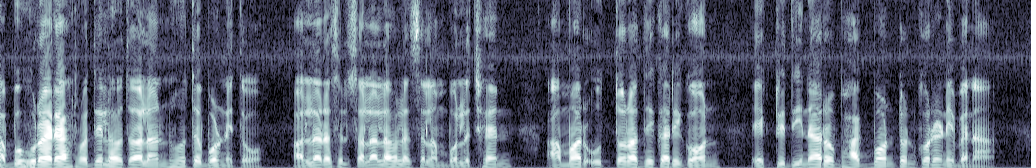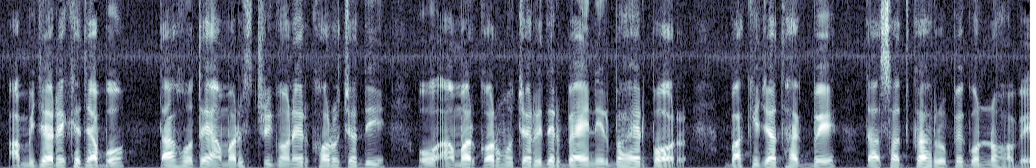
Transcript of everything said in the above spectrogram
আবু হুরাইরা হ্রদিল্লাহ তাল্লাহ্ন হতে বর্ণিত। আল্লাহ রসুল সাল্লাহ সাল্লাম বলেছেন, আমার উত্তরাধিকারীগণ একটি দিনারও ভাগ বন্টন করে নেবে না। আমি যা রেখে যাব, তা হতে আমার স্ত্রীগণের খরচাদি ও আমার কর্মচারীদের ব্যয় নির্বাহের পর বাকি যা থাকবে তা সৎকাহ রূপে গণ্য হবে।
